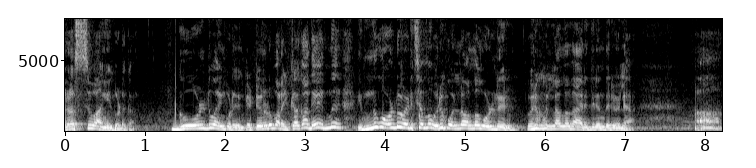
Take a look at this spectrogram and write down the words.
ഡ്രസ്സ് വാങ്ങിക്കൊടുക്കാം. ഗോൾഡ് വാങ്ങിക്കൊടുക്കാം. കെട്ടിയനോട് പറയിക്കാക്ക അതെ ഇന്ന് ഇന്ന് ഗോൾഡ് മേടിച്ചെന്നാൽ ഒരു കൊല്ലം ഉള്ള ഗോൾഡ് തരും. ഒരു കൊല്ലം ഉള്ള ദാരിദ്ര്യം തരുമില്ല ആ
